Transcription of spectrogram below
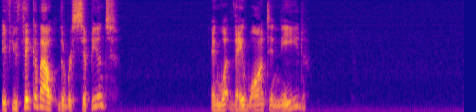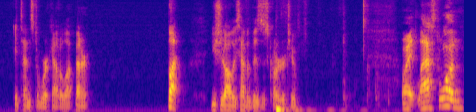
If you think about the recipient and what they want and need, it tends to work out a lot better. But you should always have a business card or two. All right, last one.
